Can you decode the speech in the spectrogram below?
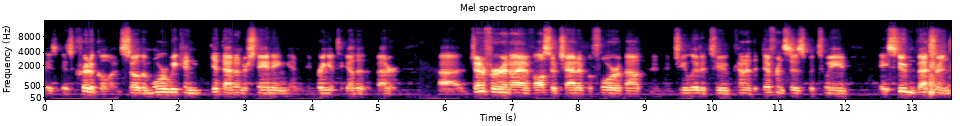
is, is critical. And so the more we can get that understanding and, and bring it together, the better. Uh, Jennifer and I have also chatted before about, and, and she alluded to kind of the differences between a student veteran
